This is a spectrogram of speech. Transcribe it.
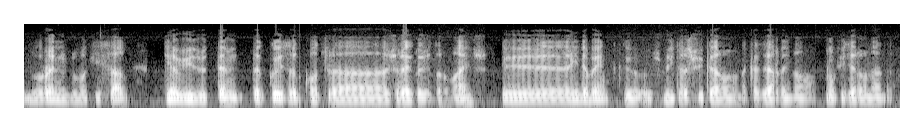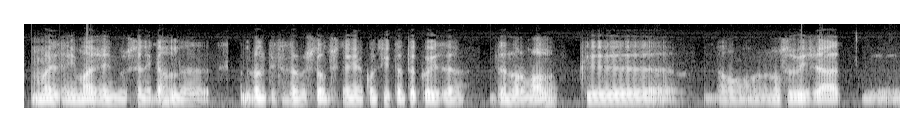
no reino do Maquissal tinha havido tanta coisa contra as regras normais que ainda bem que os militares ficaram na caserna e não, não fizeram nada. Mas a imagem do Senegal, eh, durante esses anos todos, tem acontecido tanta coisa de normal que não, não se vê já eh,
